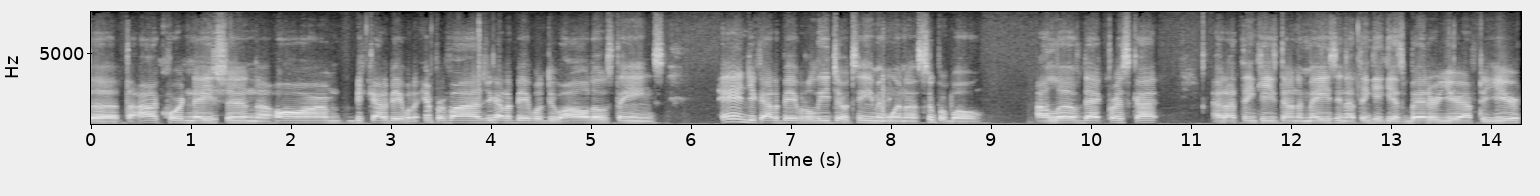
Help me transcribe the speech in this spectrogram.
the the eye coordination, the arm. You got to be able to improvise. You got to be able to do all those things, and you got to be able to lead your team and win a Super Bowl. I love Dak Prescott, and I think he's done amazing. I think he gets better year after year.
